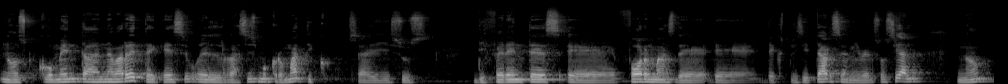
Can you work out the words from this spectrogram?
nos comenta Navarrete, que es el racismo cromático, o sea, y sus diferentes eh, formas de, explicitarse a nivel social, ¿no?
